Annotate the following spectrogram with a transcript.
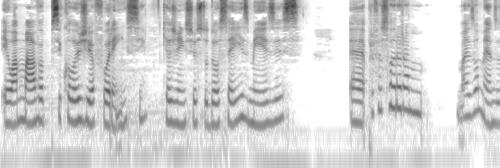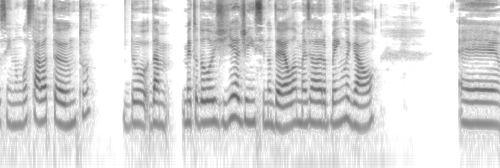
Eu amava psicologia forense, que a gente estudou seis meses. É, a professora era mais ou menos assim, não gostava tanto, do, da metodologia de ensino dela, mas ela era bem legal. É,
